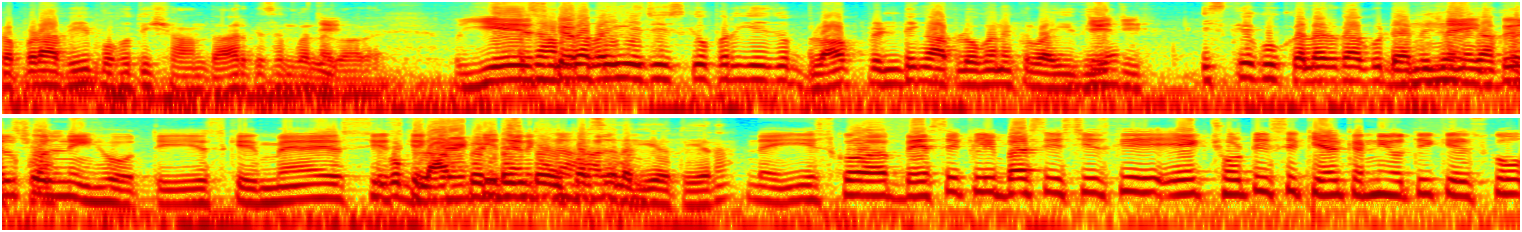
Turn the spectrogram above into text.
कपड़ा भी बहुत ही शानदार किस्म का लगा हुआ है। ये अच्छा, इसके भाई ये जो इसके ऊपर ये जो ब्लॉक प्रिंटिंग आप लोगों ने करवाई थी जी इसके कोई कलर का कोई डैमेज नहीं बिल्कुल नहीं होती इसके मैं इस चीज़ की गारंटी देने तो ऊपर से लगी होती है ना। नहीं इसको बेसिकली बस इस चीज़ की एक छोटी सी केयर करनी होती है कि इसको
